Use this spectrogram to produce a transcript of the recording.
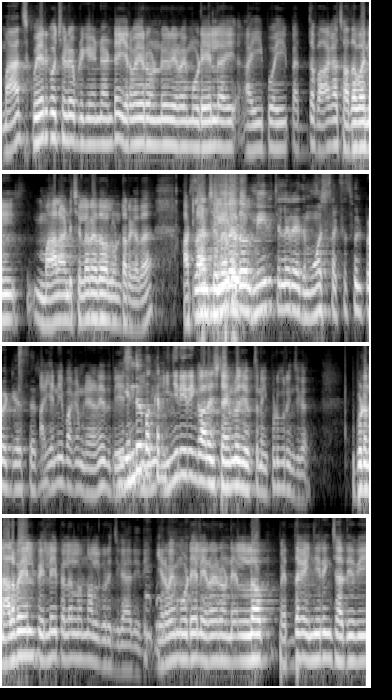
మ్యాథ్స్ స్క్వేర్కి వచ్చేటప్పటికి ఏంటంటే ఇరవై రెండు ఇరవై మూడు ఏళ్ళు అయి- అయిపోయి పెద్ద బాగా చదవని మాలాంటి చిల్లరేదవాళ్ళు ఉంటారు కదా. అట్లాంటి చిల్లరేదవాళ్ళు మీరు చిల్లరేది మోస్ట్ సక్సెస్ఫుల్ ప్రొడ్యూసర్ అవన్నీ పక్కన నేను అనేది? ఇంజనీరింగ్ కాలేజ్ టైంలో చెప్తున్నా ఇప్పుడు గురించి కాదు. ఇప్పుడు నలభై ఏళ్ళు పెళ్ళి పిల్లలు ఉన్న వాళ్ళ గురించి కాదు ఇది. ఇరవై మూడేళ్ళు ఇరవై రెండేళ్ళలో పెద్దగా ఇంజనీరింగ్ చదివి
